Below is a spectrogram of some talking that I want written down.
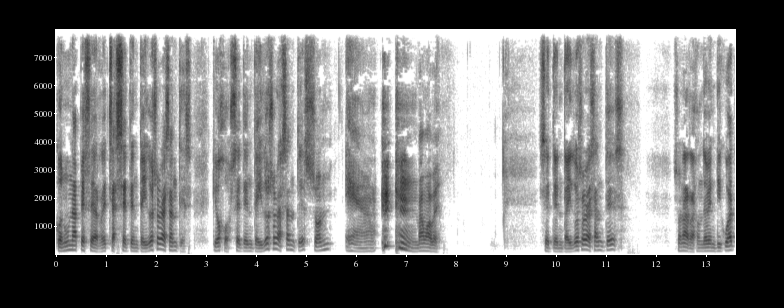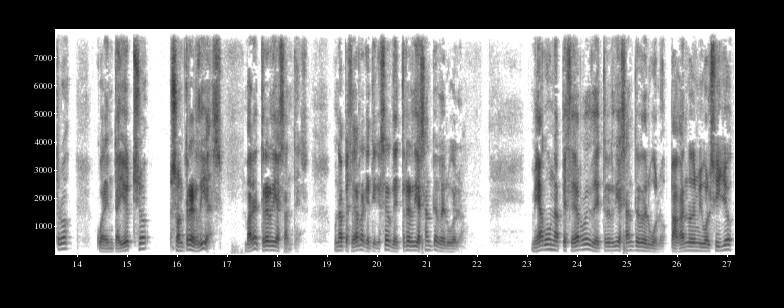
con una PCR hecha 72 horas antes, que ojo, 72 horas antes son... Eh, vamos a ver. 72 horas antes son a razón de 24, 48 son tres días, ¿vale? Tres días antes. Una PCR que tiene que ser de tres días antes del vuelo. Me hago una PCR de tres días antes del vuelo, pagando de mi bolsillo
